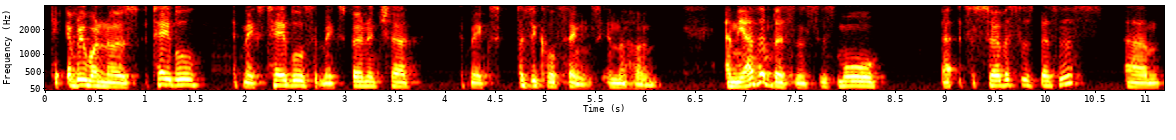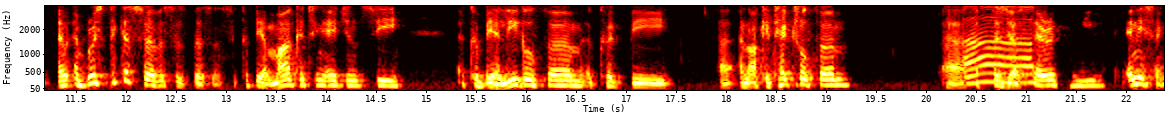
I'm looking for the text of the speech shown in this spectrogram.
Okay, everyone knows a table, it makes tables, it makes furniture, it makes physical things in the home. And the other business is more, uh, it's a services business. Um, and, and, Bruce, pick a services business. It could be a marketing agency, it could be a legal firm, it could be uh, an architectural firm, uh, um, physiotherapy, anything.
